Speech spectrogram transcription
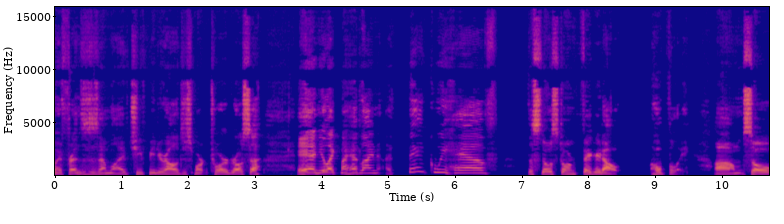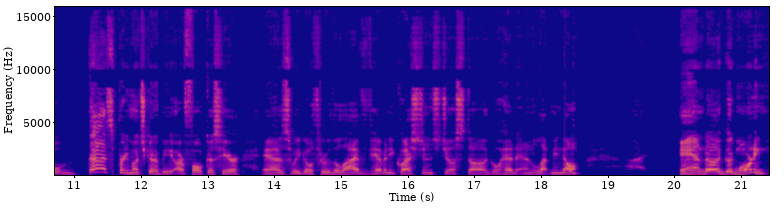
My friends, this is MLive Chief Meteorologist Mark Torregrossa. And you like my headline? I think we have the snowstorm figured out, hopefully. Um, so that's pretty much going to be our focus here as we go through the live. If you have any questions, just uh, go ahead and let me know. And uh, good morning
